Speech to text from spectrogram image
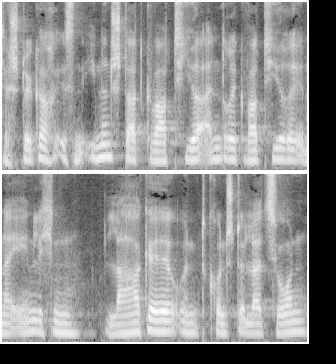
der Stöckach ist ein Innenstadtquartier, andere Quartiere in einer ähnlichen Lage und Konstellation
